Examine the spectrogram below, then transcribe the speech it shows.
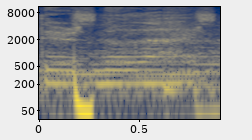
there's no light?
